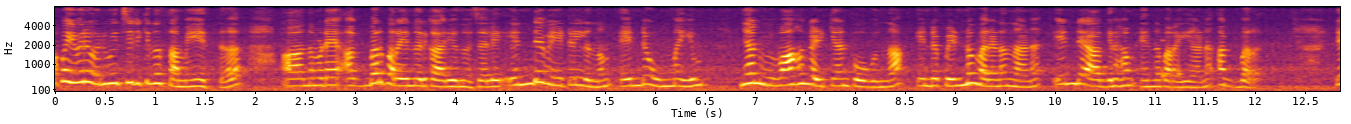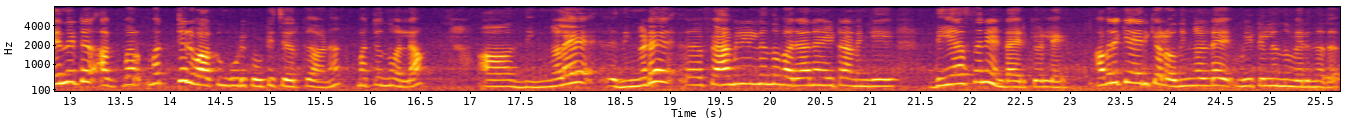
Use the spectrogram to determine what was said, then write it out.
അപ്പോൾ ഇവർ ഒരുമിച്ചിരിക്കുന്ന സമയത്ത് നമ്മുടെ അക്ബർ പറയുന്ന ഒരു കാര്യം എന്ന് വെച്ചാൽ എന്റെ വീട്ടിൽ നിന്നും എന്റെ ഉമ്മയും ഞാൻ വിവാഹം കഴിക്കാൻ പോകുന്ന എന്റെ പെണ്ണും വരണം എന്നാണ് എന്റെ ആഗ്രഹം എന്ന് പറയുകയാണ് അക്ബർ. എന്നിട്ട് അക്ബർ മറ്റൊരു വാക്കും കൂടി കൂട്ടിച്ചേർക്കുകയാണ്. മറ്റൊന്നുമല്ല നിങ്ങളെ നിങ്ങളുടെ ഫാമിലിയിൽ നിന്ന് വരാനായിട്ടാണെങ്കിൽ ദിയാസന ഉണ്ടായിരിക്കും അല്ലേ? അവരൊക്കെ ആയിരിക്കുമല്ലോ നിങ്ങളുടെ വീട്ടിൽ നിന്നും വരുന്നത്.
